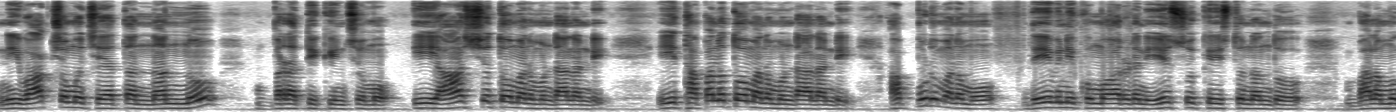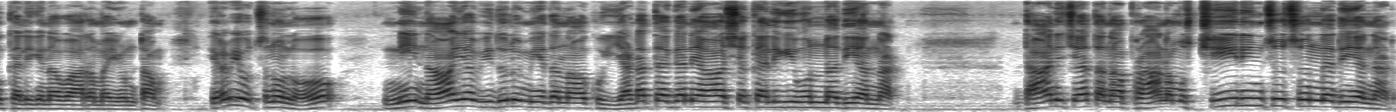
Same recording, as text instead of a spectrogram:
నీ వాక్యము చేత నన్ను బ్రతికించుము. ఈ ఆశతో మనం ఉండాలండి ఈ తపనతో మనం ఉండాలండి అప్పుడు మనము దేవుని కుమారుడని యేసుక్రీస్తునందు బలము కలిగిన వారమై ఉంటాం. ఇరవై వచనంలో నీ న్యాయ విధుల మీద నాకు ఎడతెగని ఆశ కలిగి ఉన్నది అన్నాడు. దాని చేత నా ప్రాణము క్షీణించుచున్నది అన్నాడు.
